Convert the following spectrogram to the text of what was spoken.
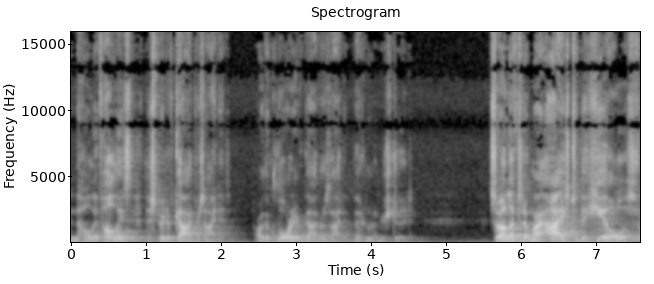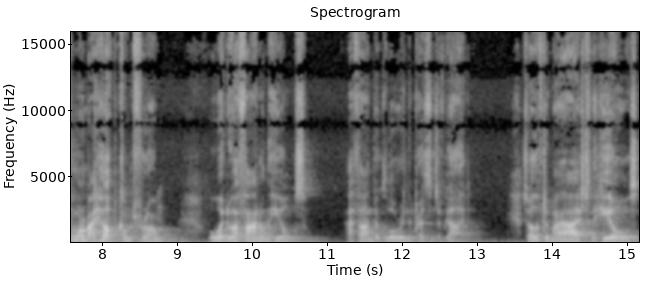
In the Holy of Holies, the Spirit of God resided, or the glory of God resided, better understood. So I lifted up my eyes to the hills from where my help comes from. Well, what do I find on the hills? I find the glory in the presence of God. So I lift up my eyes to the hills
